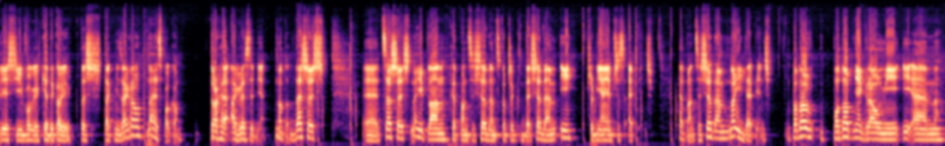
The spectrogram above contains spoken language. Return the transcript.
Jeśli w ogóle kiedykolwiek ktoś tak mi zagrał, no jest spoko. Trochę agresywnie. No to D6, e, C6, no i plan hetman C7, skoczek D7 i przebijanie przez E5. Hetman C7, no i D5. Podo- podobnie grał mi IM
